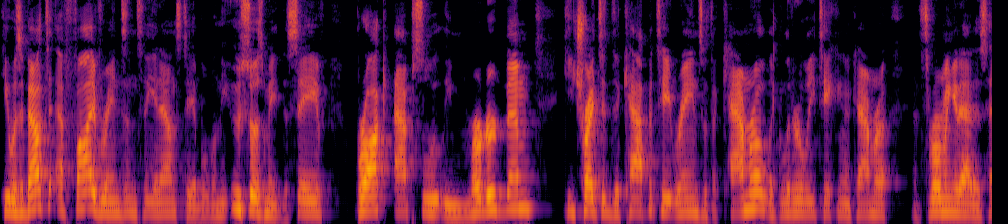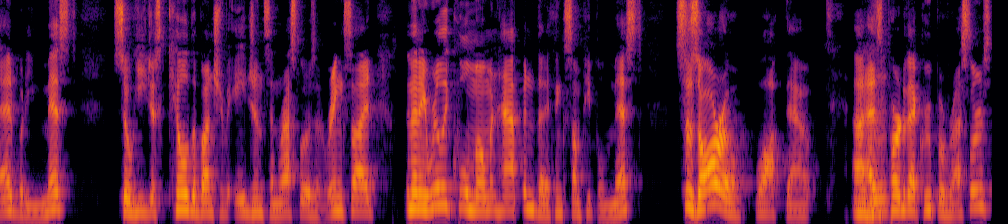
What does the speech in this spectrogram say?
He was about to F5 Reigns into the announce table when the Usos made the save. Brock absolutely murdered them. He tried to decapitate Reigns with a camera, like literally taking a camera and throwing it at his head, but he missed. So he just killed a bunch of agents and wrestlers at ringside. And then a really cool moment happened that I think some people missed. Cesaro walked out uh, as Mhm. part of that group of wrestlers.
